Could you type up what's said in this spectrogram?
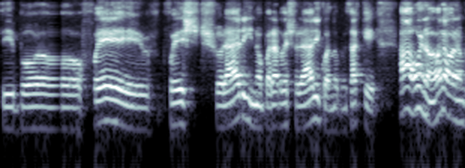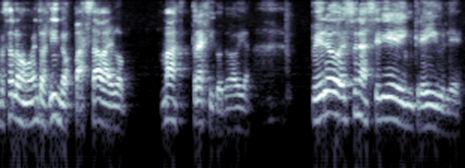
Tipo, fue, fue llorar y no parar de llorar y cuando pensás que, ah, bueno, ahora van a empezar los momentos lindos, pasaba algo más trágico todavía. Pero es una serie increíble.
